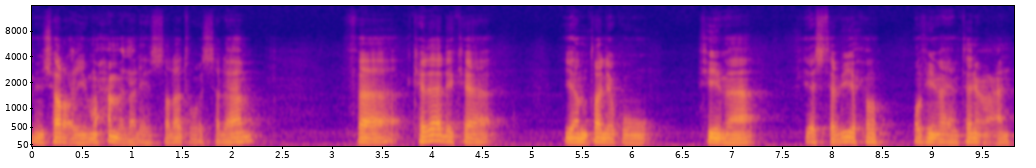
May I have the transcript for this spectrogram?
من شرع محمد عليه الصلاة والسلام فكذلك ينطلق فيما يستبيحه وفيما يمتنع عنه.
